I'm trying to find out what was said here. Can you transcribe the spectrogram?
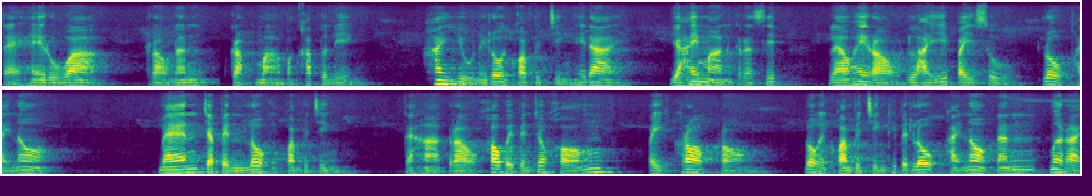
แต่ให้รู้ว่าเรานั้นกลับมาบังคับตนเอง ให้อยู่ในโลกความเป็นจริงให้ได้ อย่าให้มารกระซิบ แล้วให้เราไหลไปสู่โลกภายนอก แม้นจะเป็นโลกแห่งความเป็นจริง แต่หากเราเข้าไปเป็นเจ้าของไปครอบครอง โลกแห่งความเป็นจริงที่เป็นโลกภายนอกนั้นเมื่อไหร่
